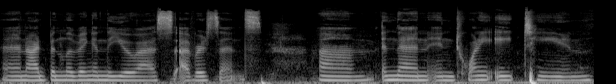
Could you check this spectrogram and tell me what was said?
and I'd been living in the U.S. ever since. Um, and then in 2018,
